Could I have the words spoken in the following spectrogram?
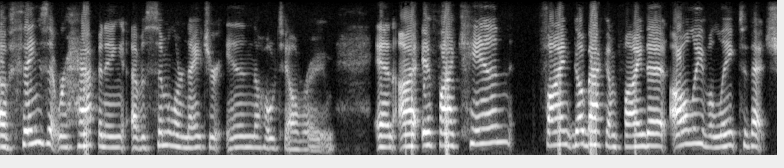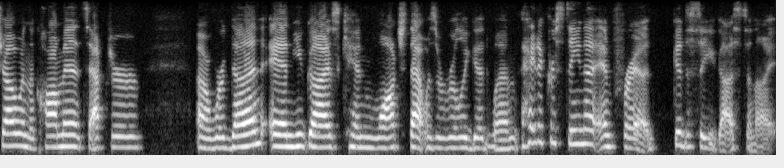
of things that were happening of a similar nature in the hotel room. And I, if I can find, go back and find it, I'll leave a link to that show in the comments after uh, we're done, and you guys can watch. That was a really good one. Hey to Christina and Fred. Good to see you guys tonight.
